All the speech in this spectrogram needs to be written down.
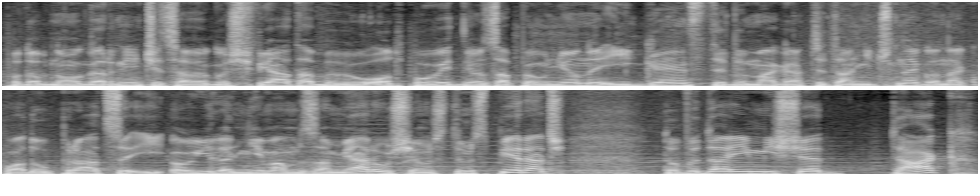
Podobno ogarnięcie całego świata, by był odpowiednio zapełniony i gęsty, wymaga tytanicznego nakładu pracy i o ile nie mam zamiaru się z tym spierać, to wydaje mi się tak,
